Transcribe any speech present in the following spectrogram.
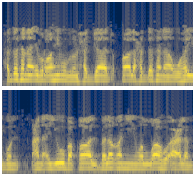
حدثنا إبراهيم بن الحجاج قال حدثنا وهيب عن أيوب قال بلغني والله أعلم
